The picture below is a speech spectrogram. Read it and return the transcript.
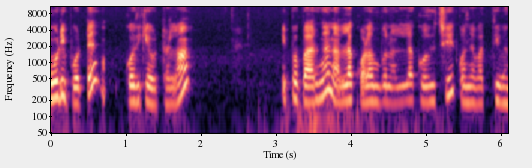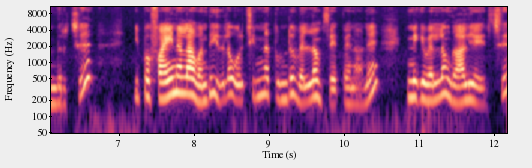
மூடி போட்டு கொதிக்க விட்டுறலாம். இப்போ பாருங்கள் நல்லா குழம்பு நல்லா கொதித்து கொஞ்சம் வத்தி வந்துருச்சு. இப்போ ஃபைனலாக வந்து இதில் ஒரு சின்ன துண்டு வெல்லம் சேர்ப்பேன் நான். இன்றைக்கி வெல்லம் காலி ஆயிடுச்சு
